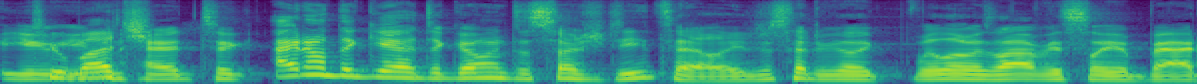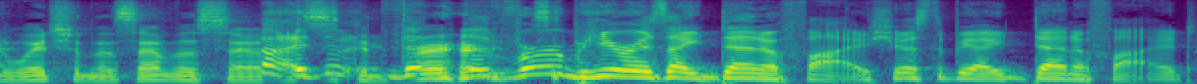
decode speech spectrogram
you too much? had to. I don't think you had to go into such detail. You just had to be like, Willow is obviously a bad witch in this episode. It's Uh, the, confirmed. the verb here is identify. She has to be identified.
